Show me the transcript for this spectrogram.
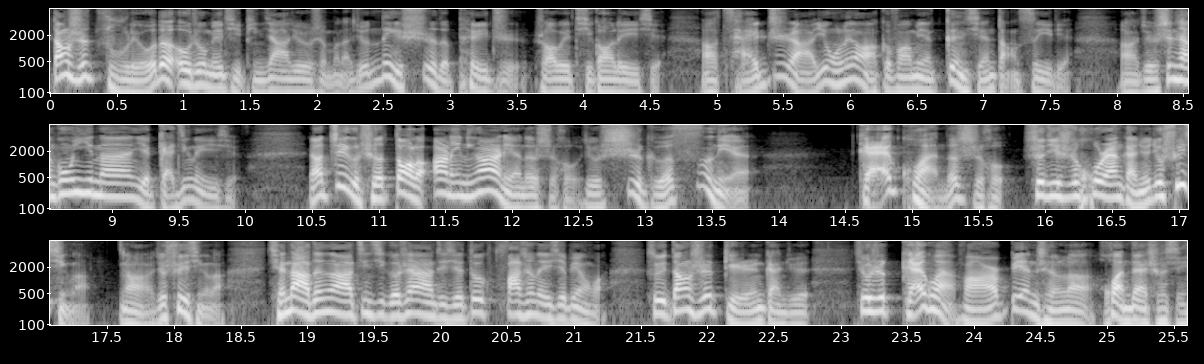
当时主流的欧洲媒体评价就是什么呢？就内饰的配置稍微提高了一些啊，材质啊、用料啊各方面更显档次一点啊，就是生产工艺呢也改进了一些。然后这个车到了二零零二年的时候，就是事隔四年改款的时候，设计师忽然感觉就睡醒了。啊，就睡醒了，前大灯啊、进气格栅啊这些都发生了一些变化，所以当时给人感觉就是改款反而变成了换代车型，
